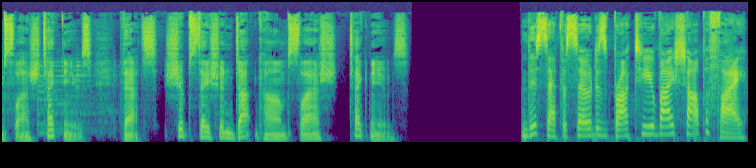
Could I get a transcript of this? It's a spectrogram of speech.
slash technews. That's shipstation.com slash technews. This episode is brought to you by Shopify.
